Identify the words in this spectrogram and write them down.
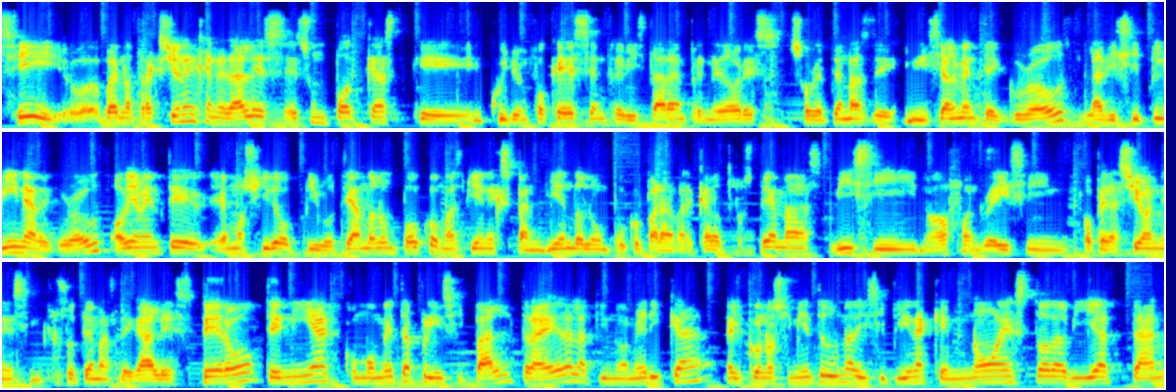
Sí, bueno, Tracción en general es, es, un podcast que, cuyo enfoque es entrevistar a emprendedores sobre temas de inicialmente growth, la disciplina de growth. Obviamente hemos ido pivoteándolo un poco, más bien expandiéndolo un poco para abarcar otros temas, VC, ¿no? fundraising, operaciones, incluso temas legales, pero tenía como meta principal traer a Latinoamérica el conocimiento de una disciplina que no es todavía tan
